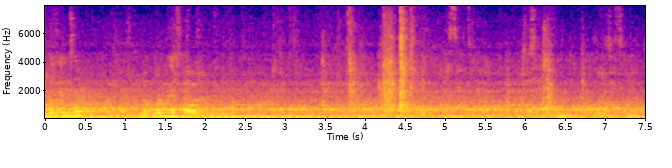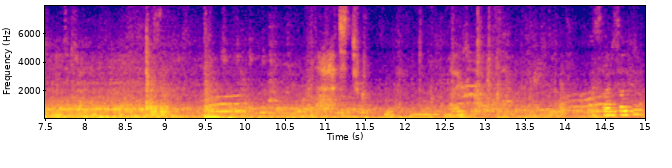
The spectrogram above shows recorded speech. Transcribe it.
बुझिन्छ ल बोल्नुहोस् तपाईँले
